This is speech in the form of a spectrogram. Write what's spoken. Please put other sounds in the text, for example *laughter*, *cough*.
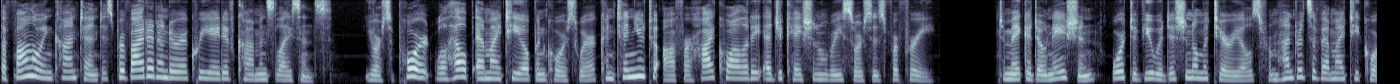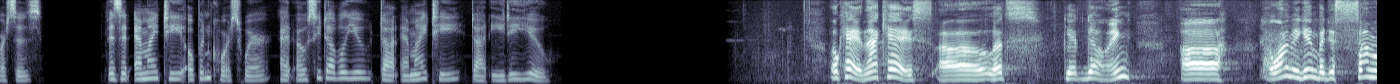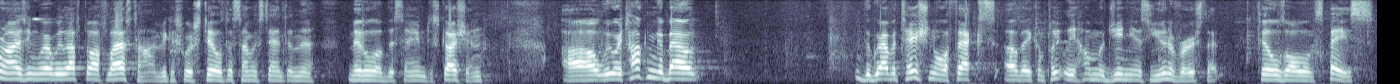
The following content is provided under a Creative Commons license. Your support will help MIT OpenCourseware continue to offer high quality educational resources for free. To make a donation or to view additional materials from hundreds of MIT courses, visit MIT OpenCourseware at ocw.mit.edu. Okay, in that case, uh, let's get going. Uh, I want to begin by just summarizing where we left off last time, because we're still, to some extent, in the middle of the same discussion. Uh, we were talking about the gravitational effects of a completely homogeneous universe that fills all of space.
